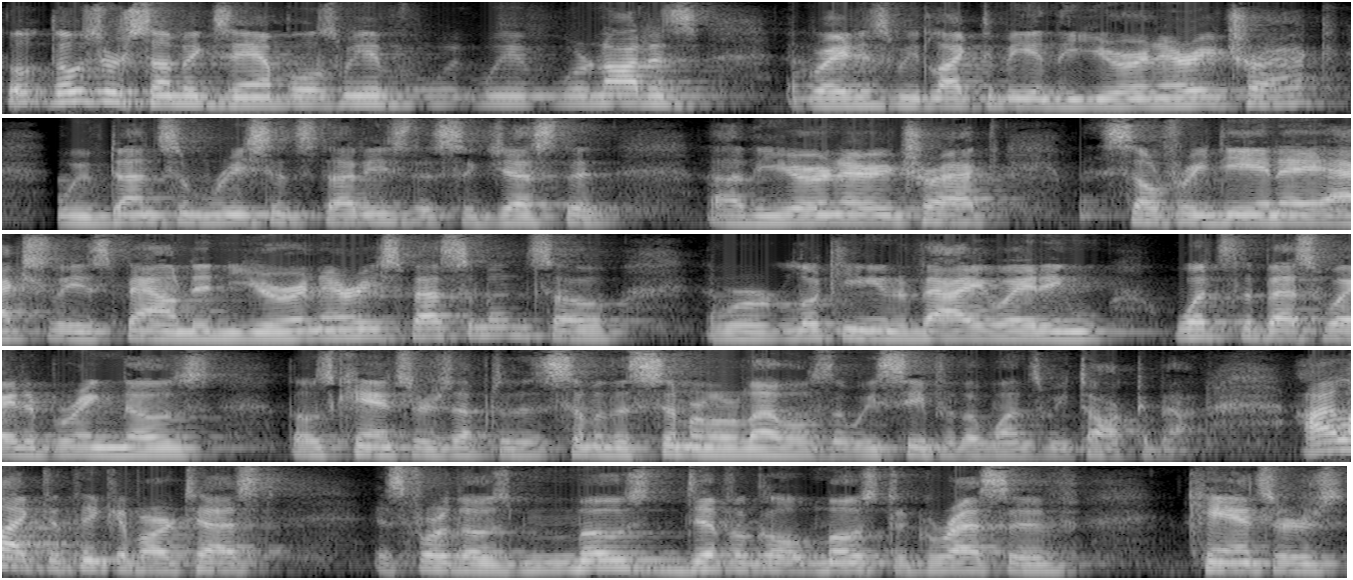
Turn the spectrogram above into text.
th- those are some examples. We have we, we're not as great as we'd like to be in the urinary tract. We've done some recent studies that suggest that uh, the urinary tract cell-free DNA actually is found in urinary specimens. So we're looking and evaluating what's the best way to bring those those cancers up to the, some of the similar levels that we see for the ones we talked about. I like to think of our test as for those most difficult, most aggressive cancers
